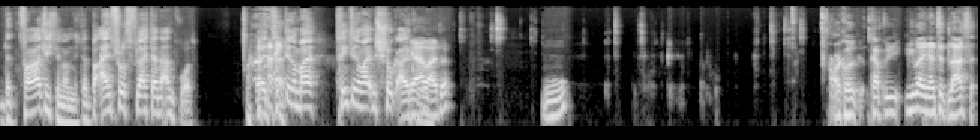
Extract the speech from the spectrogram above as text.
Das verrate ich dir noch nicht. Das beeinflusst vielleicht deine Antwort. Äh, trink dir noch mal, trink dir einen Schluck Alkohol. Ja, warte. Mhm. Okay, ich habe lieber ein ganzes Glas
